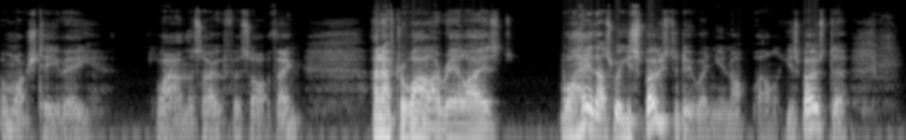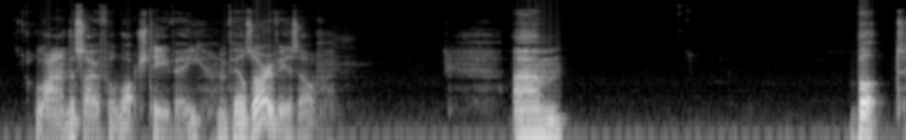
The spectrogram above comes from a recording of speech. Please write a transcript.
and watch TV, lie on the sofa, sort of thing. And after a while, I realised, well, hey, that's what you're supposed to do when you're not well. You're supposed to lie on the sofa, watch TV, and feel sorry for yourself. Um, but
